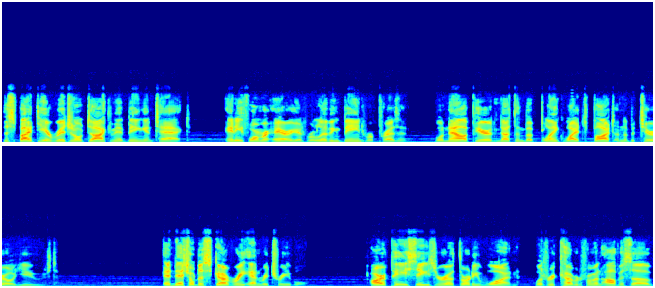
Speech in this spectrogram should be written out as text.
Despite the original document being intact, any former areas where living beings were present will now appear as nothing but blank white spots on the material used. Initial Discovery and Retrieval RPC-031 was recovered from an office of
